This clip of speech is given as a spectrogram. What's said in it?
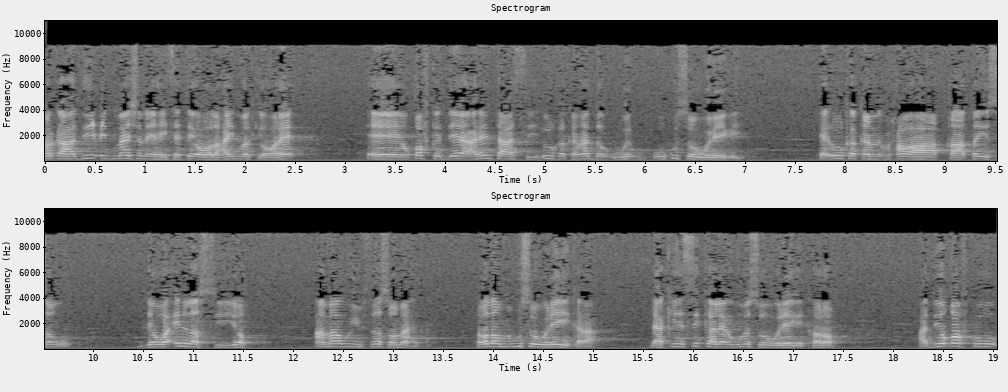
Marka haddii cid meeshan ay haysatay oo lahayd markii hore qofka dee arrintaasi dhulka kan hadda uu ku soo wareegay ee dhulka kan muxuu ahaa qaatay isagu dee waa in la siiyo ama uu iibsado soo maaha labadan buu ugu soo wareegi karaa laakiin si kale uguma soo wareegi karo. Haddii qofku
